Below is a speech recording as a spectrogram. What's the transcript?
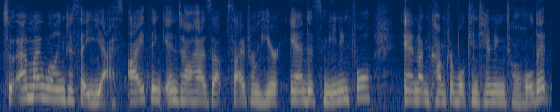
So am I willing to say, yes, I think Intel has upside from here and it's meaningful and I'm comfortable continuing to hold it?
